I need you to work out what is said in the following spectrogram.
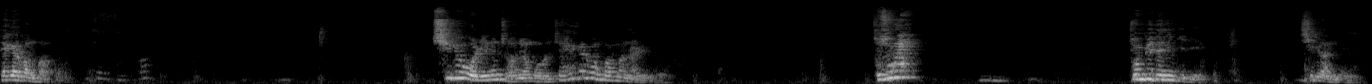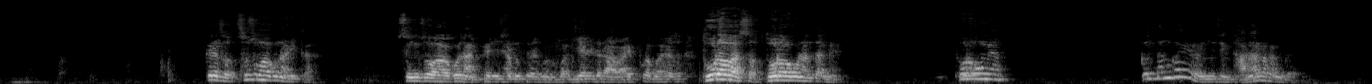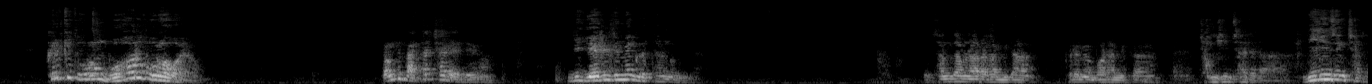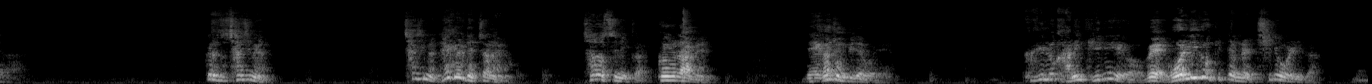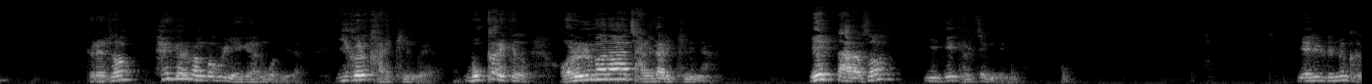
해결 방법. 치료 원리는 전혀 채 해결 방법만 알려줘요. 소송해! 좀비 되는 길이에요. 치료 안 되면. 그래서 소송하고 나니까 승소하고 남편이 잘못되고 뭐 예를 들어 와이프가 뭐 해서 돌아왔어. 돌아오고 난 다음에 돌아오면 끝난 거예요. 인생 다 날아간 거예요. 그렇게 돌아오면 뭐하러 돌아와요? 정신 바짝 차려야 돼요. 이제 예를 들면 그렇다는 겁니다. 상담을 하러 갑니다. 그러면 뭘 합니까? 정신 차려라. 네 인생 찾아라. 그래서 찾으면 찾으면 해결됐잖아요. 찾았으니까 그 다음에 내가 좀비 돼버려요. 그 길로 가는 길이에요. 왜? 원리가 없기 때문에 치료 원리가. 그래서 해결 방법을 얘기하는 겁니다. 이걸 가리키는 거예요. 못 가리켜서 얼마나 잘 가리키느냐에 따라서 이게 결정이 됩니다. 예를 들면 그렇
